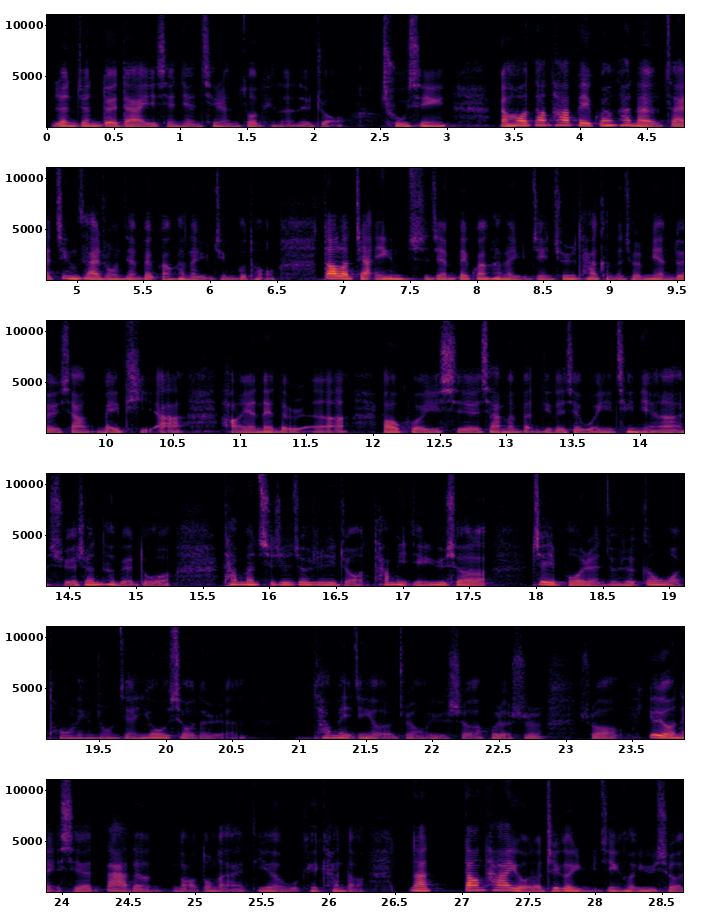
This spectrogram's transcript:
认真对待一些年轻人作品的那种初心，然后当他被观看的在竞赛中间被观看的语境不同，到了展映之间被观看的语境，其实他可能就是面对像媒体啊、行业内的人啊，包括一些厦门本地的一些文艺青年啊、学生特别多，他们其实就是一种，他们已经预设了这一波人就是跟我同龄中间优秀的人。他们已经有了这种预设，或者是说又有哪些大的脑洞的 idea，我可以看到。那当他有了这个语境和预设，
